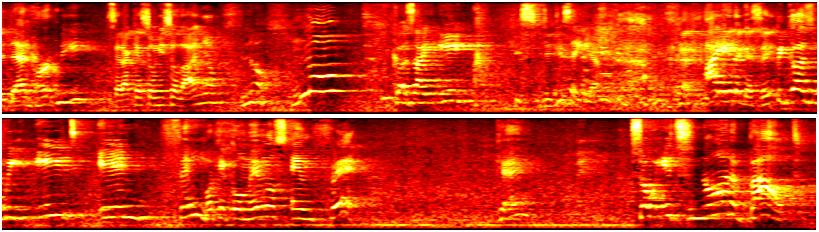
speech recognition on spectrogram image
Did that hurt me? ¿Será que eso me hizo daño? No, No. because I eat. Did you say yes? I Dijiste que sí. because we eat in faith. Porque comemos en fe. Okay? So it's not about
